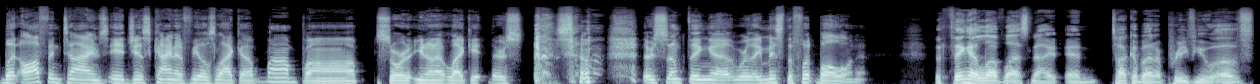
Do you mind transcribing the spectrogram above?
but oftentimes it just kind of feels like a bump bump sort of you know like it there's some there's something uh, where they miss the football on it the thing i love last night and talk about a preview of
